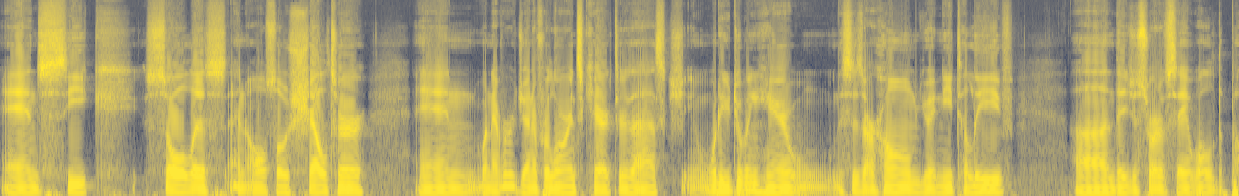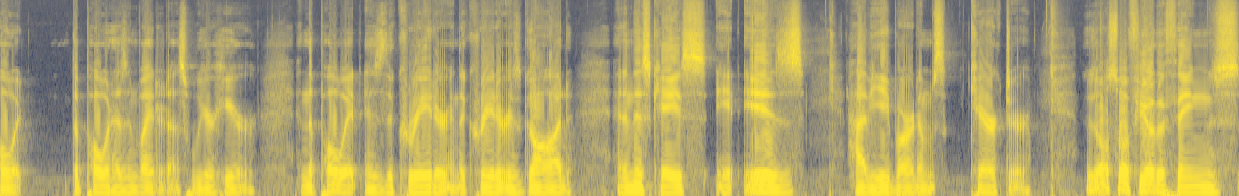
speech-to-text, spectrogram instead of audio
and seek solace and also shelter. And whenever Jennifer Lawrence characters ask, "What are you doing here? This is our home. You need to leave," uh, they just sort of say, "Well, the poet, the poet has invited us. We're here." And the poet is the creator, and the creator is God. And in this case, it is Javier Bardem's character. There's also a few other things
